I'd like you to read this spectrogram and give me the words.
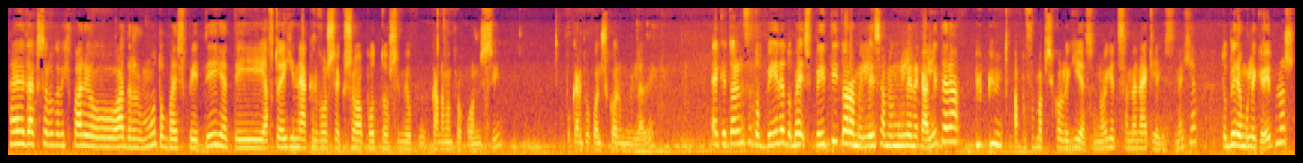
Ε, εντάξει, τώρα τον έχει πάρει ο άντρας μου, τον πάει σπίτι, γιατί αυτό έγινε ακριβώς έξω από το σημείο που κάναμε προπόνηση. Που κάνει προπόνηση κόρη μου δηλαδή. Ε, και τώρα ήρθε τον πήρε, τον πάει σπίτι, τώρα μιλήσαμε, μου λένε καλύτερα. από θέμα ψυχολογίας εννοώ, γιατί σε μένα έκλαιγε συνέχεια. Τον πήρε, μου λέει και ο ύπνος.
